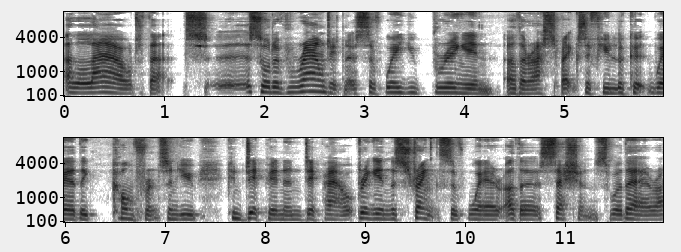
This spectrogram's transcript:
allowed that uh, sort of roundedness of where you bring in other aspects. If you look at where the conference and you can dip in and dip out, bring in the strengths of where other sessions were there.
